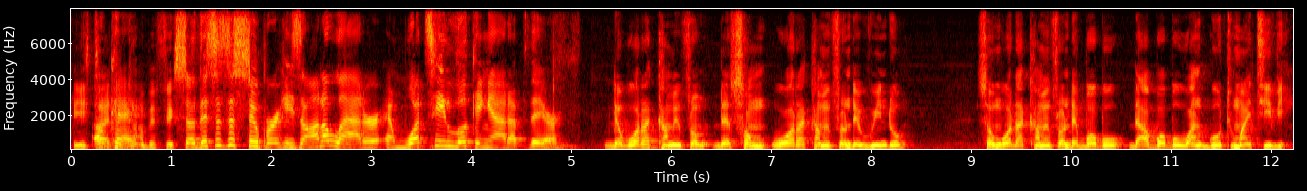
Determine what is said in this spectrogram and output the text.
He's trying okay. to come and fix it. So this is a super. He's on a ladder, and what's he looking at up there? The water coming from there's some water coming from the window, some water coming from the bubble. That bubble one go to my TV.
